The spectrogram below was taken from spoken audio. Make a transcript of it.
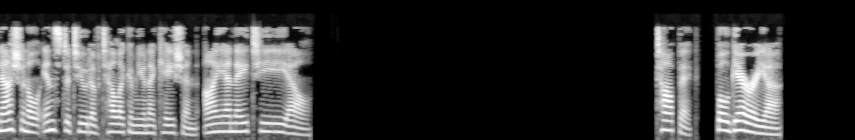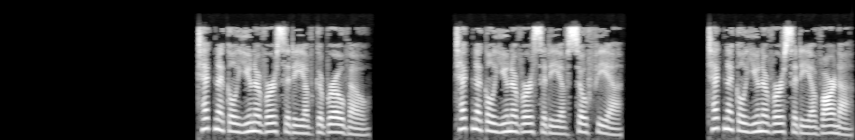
National Institute of Telecommunication, INATEL Bulgaria. Technical University of Gabrovo. Technical University of Sofia Technical University of Varna.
